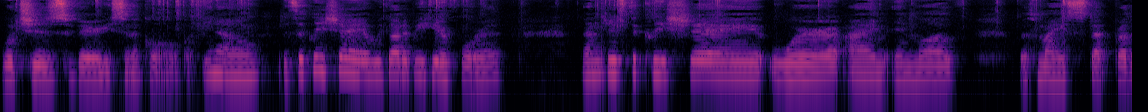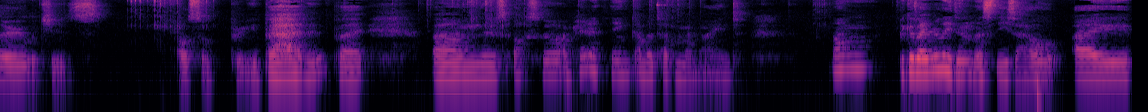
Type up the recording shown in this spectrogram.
which is very cynical, but you know, it's a cliche and we gotta be here for it. Then there's the cliche where I'm in love with my stepbrother, which is also pretty bad, but um, there's also I'm trying to think on the top of my mind. Um, because I really didn't list these out. I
